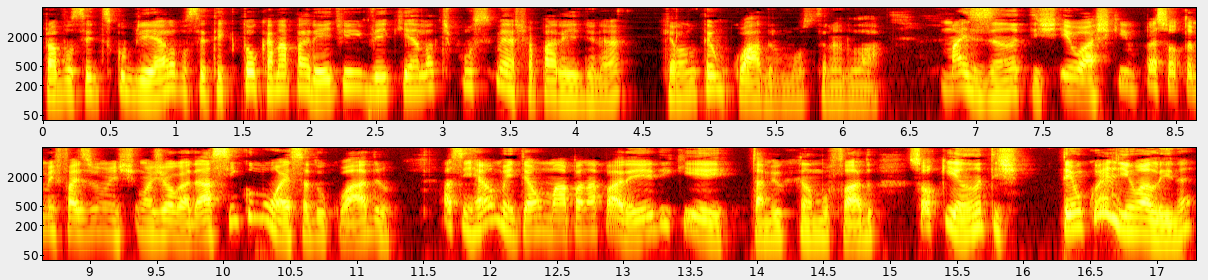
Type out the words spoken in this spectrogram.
Pra você descobrir ela, você tem que tocar na parede e ver que ela, tipo, se mexe a parede, né? Que ela não tem um quadro mostrando lá. Mas antes, eu acho que o pessoal também faz umas- uma jogada, assim como essa do quadro. Assim, realmente é um mapa na parede que tá meio que camuflado. Só que antes tem um coelhinho ali, né?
